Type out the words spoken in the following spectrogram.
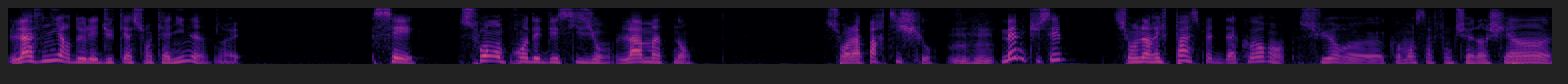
l'avenir de l'éducation canine, Ouais. c'est soit on prend des décisions là maintenant sur la partie chiot. Mhm. Même, tu sais, si on n'arrive pas à se mettre d'accord sur euh, comment ça fonctionne un chien,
